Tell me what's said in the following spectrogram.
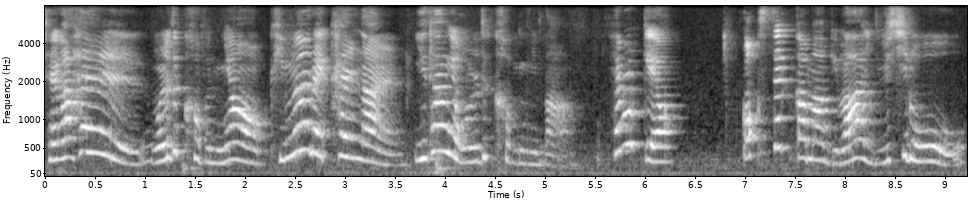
제가 할 월드컵은요 귀멸의 칼날 이상의 월드컵입니다. 해볼게요. 꺽쇠 까마귀와 유시로.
